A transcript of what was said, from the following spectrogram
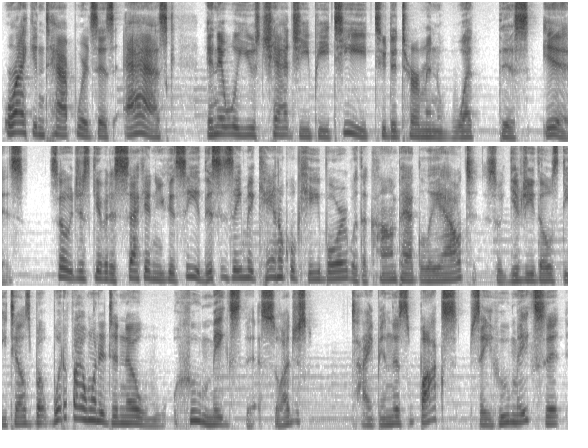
Or I can tap where it says ask and it will use ChatGPT to determine what this is. So just give it a second. You can see this is a mechanical keyboard with a compact layout. So it gives you those details. But what if I wanted to know who makes this? So I just type in this box, say who makes it,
